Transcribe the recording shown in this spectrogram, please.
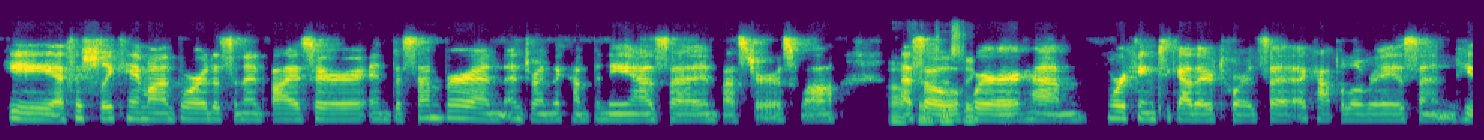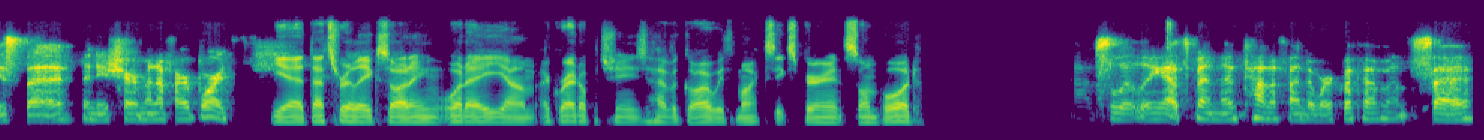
he officially came on board as an advisor in December and, and joined the company as an investor as well. Oh, so we're um, working together towards a, a, capital raise, and he's the the new chairman of our board. Yeah, that's really exciting. What a um, a great opportunity to have a guy with Mike's experience on board. Absolutely, yeah, it's been a ton of fun to work with him. It's uh,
